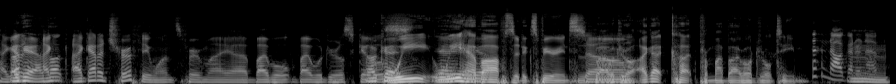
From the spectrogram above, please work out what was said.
I got. Okay, a- I I, thought- I got a trophy once for my uh, Bible Bible drill skills. Okay. We Yeah, we yeah, have yeah. opposite experiences with Bible So- drill. I got cut from my Bible drill team. Not good enough. Mm.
